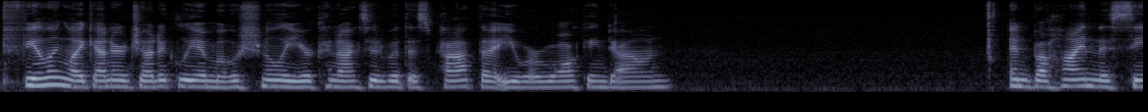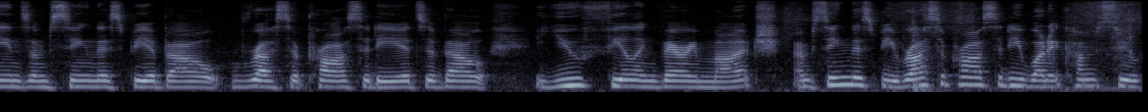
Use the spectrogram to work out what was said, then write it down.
Feeling like energetically, emotionally, you're connected with this path that you are walking down. And behind the scenes, I'm seeing this be about reciprocity. It's about you feeling very much. I'm seeing this be reciprocity when it comes to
